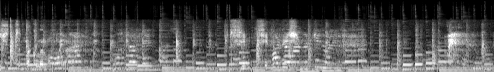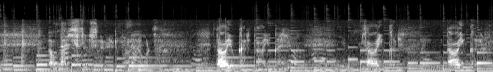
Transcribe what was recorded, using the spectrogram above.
Kaş tırnaklarım ya. Var. Senin, ne işin. Allah istiyorsa ölürüm ha orada. Daha yukarı, daha yukarı, daha yukarı, daha yukarı.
